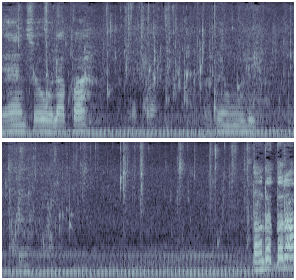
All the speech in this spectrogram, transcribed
Yan, so wala pa. Ito. Ito yung huli. Tangda tara.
